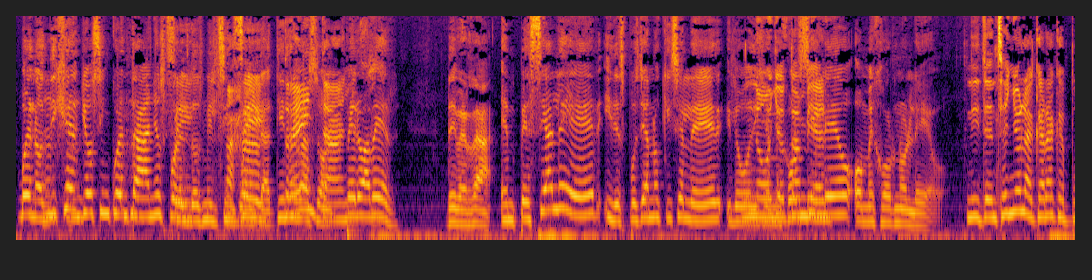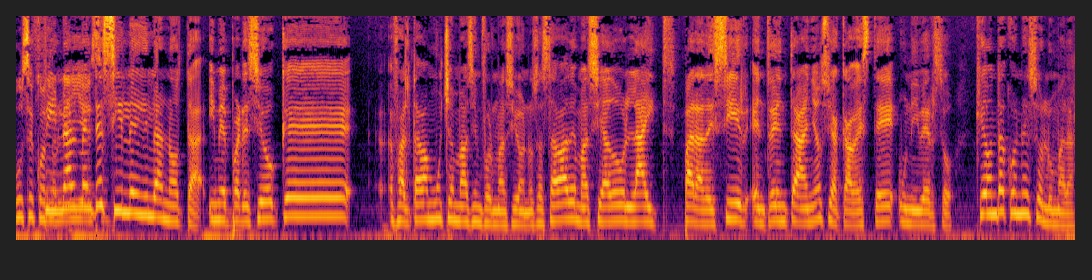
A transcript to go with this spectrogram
bueno, dije yo 50 años por el 2050 tiene razón. Pero a ver, de verdad, empecé a leer y después ya no quise leer y luego dije, mejor sí leo o mejor no leo. Ni te enseño la cara que puse cuando Finalmente sí leí la nota y me pareció que faltaba mucha más información. O sea, estaba demasiado light para decir en 30 años se acaba este universo. ¿Qué onda con eso, Lumara?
